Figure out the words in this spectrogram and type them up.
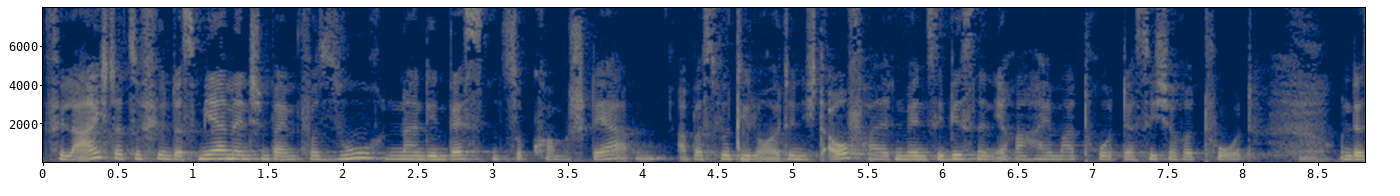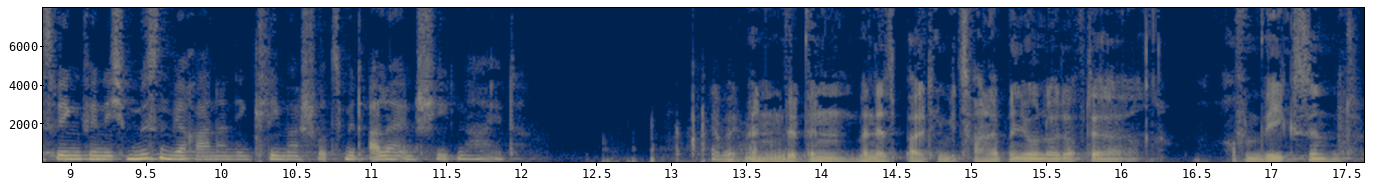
vielleicht dazu führen, dass mehr Menschen beim Versuchen, an den Westen zu kommen, sterben. Aber es wird die Leute nicht aufhalten, wenn sie wissen, in ihrer Heimat droht der sichere Tod. Und deswegen finde ich, müssen wir ran an den Klimaschutz mit aller Entschiedenheit. Ja, aber ich meine, wenn, wenn jetzt bald irgendwie 200 Millionen Leute auf der, auf dem Weg sind,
